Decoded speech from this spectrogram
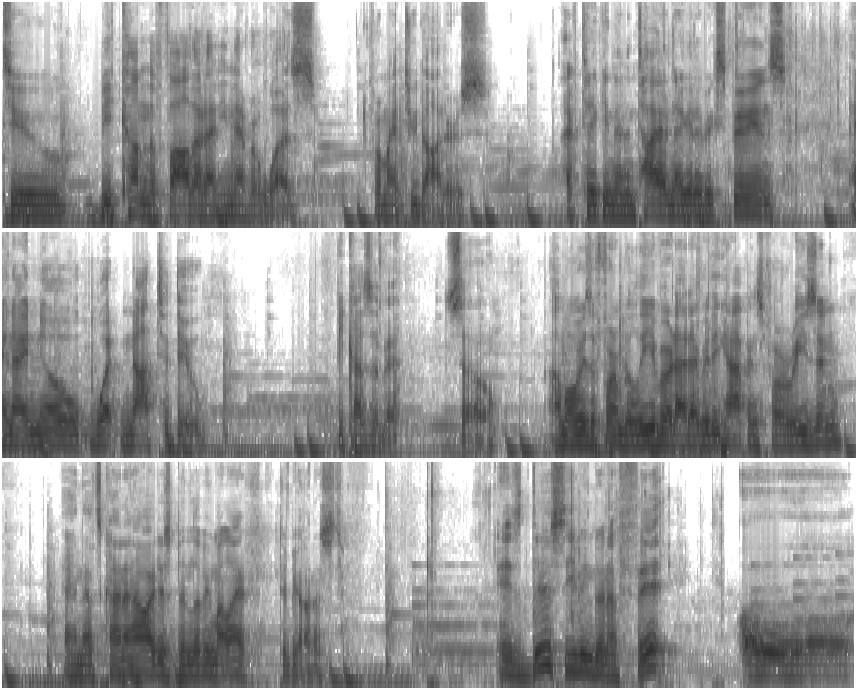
to become the father that he never was for my two daughters. I've taken that entire negative experience and I know what not to do because of it. So I'm always a firm believer that everything happens for a reason. And that's kind of how I just been living my life, to be honest. Is this even gonna fit? Oh,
